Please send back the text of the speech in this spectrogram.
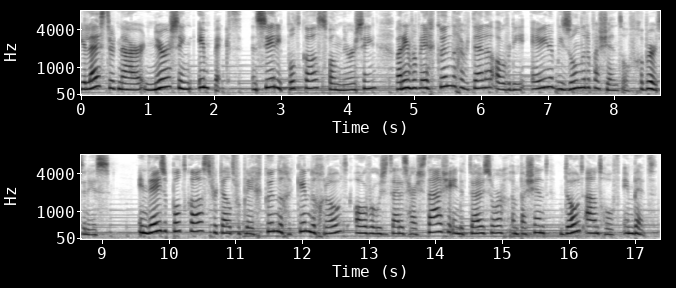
Je luistert naar Nursing Impact, een serie podcast van Nursing, waarin verpleegkundigen vertellen over die ene bijzondere patiënt of gebeurtenis. In deze podcast vertelt verpleegkundige Kim de Groot over hoe ze tijdens haar stage in de thuiszorg een patiënt dood aantrof in bed.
